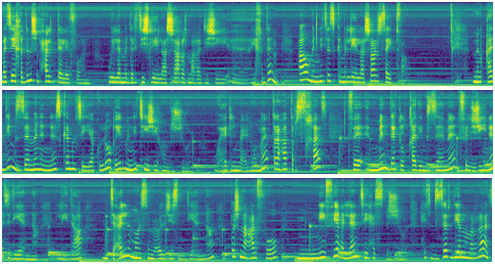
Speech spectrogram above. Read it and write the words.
ما تيخدمش بحال التليفون وإلا ما درتيش ليه لا شارج ما غاديش آه، يخدم أو مني تتكمل ليه لا شارج سيطفى من قديم الزمان الناس كانوا تياكلوا غير مني تيجيهم الجوع. وهاد المعلومات راها ترسخات من داك القديم الزمان في الجينات ديالنا. لذا نتعلم ونسمعوا الجسم ديالنا باش نعرفوا مني فعلا تيحس بالجوع. حيت بزاف ديال المرات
